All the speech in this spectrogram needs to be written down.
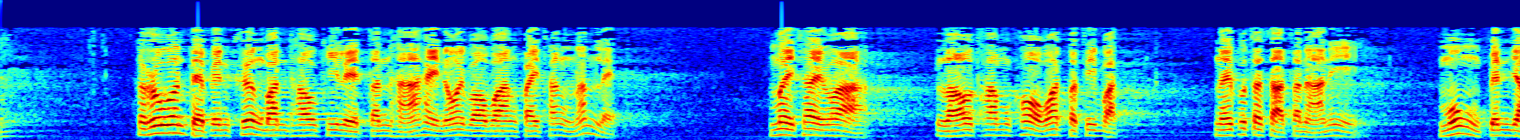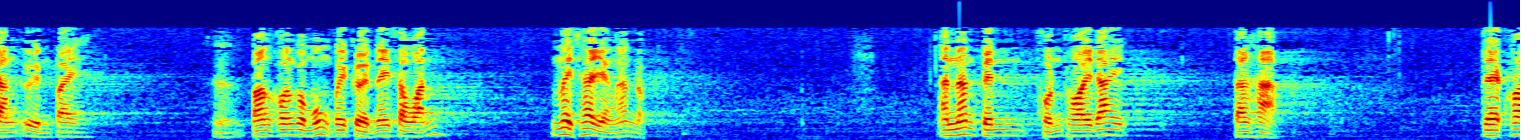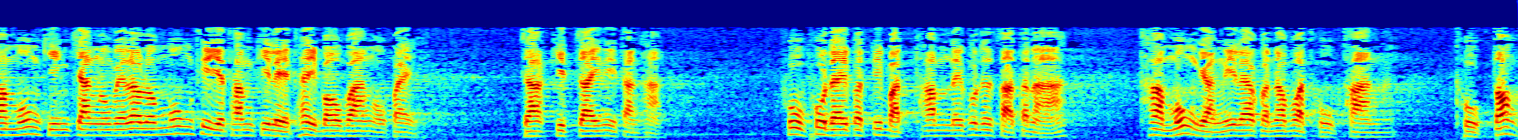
ร้วนแต่เป็นเครื่องบรรเทากิเลสตัณหาให้น้อยเบาบางไปทั้งนั้นแหละ ไม่ใช่ว่าเราทำข้อวัดปฏิบัติ ในพุทธศาสนานี่ มุ่งเป็นอย่างอื่นไป บางคนก็มุ่งไปเกิดในสวรรค์ ไม่ใช่อย่างนั้นหรอก อันนั้นเป็นผลพลอยได้ต่างหาก แต่ความมุ่งจริงจังลงไปแล้วเรามุ่งที่จะทำกิเลสให้เบาบางออกไป จากจิตใจนี่ต่างหาก ผู้ผู้ใดปฏิบัติธรรมในพุทธศาสนา ถ้ามุ่งอย่างนี้แล้วก็นับว่าถูกทาง ถูกต้อง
